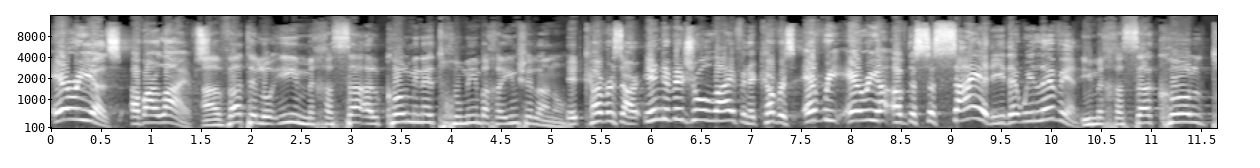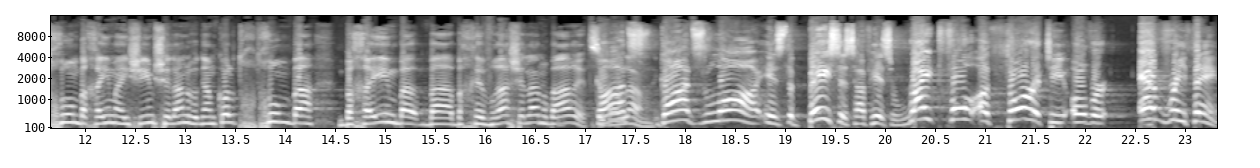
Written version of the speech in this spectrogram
areas of our lives. אהבת אלוהים מכסה על כל מיני תחומים בחיים שלנו. It covers our individual life and it covers every area of the society that we live in. היא מכסה כל תחום בחיים האישיים שלנו וגם כל תחום ב- בחיים, ב- ב- בחברה שלנו בארץ, בעולם. God's, God's law is the basis of his rightful authority over everything.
